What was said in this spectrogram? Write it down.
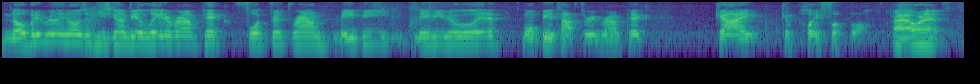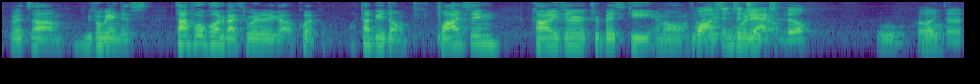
Nobody really knows him. He's going to be a later round pick, fourth, fifth round, maybe maybe even a little later. Won't be a top three round pick. Guy can play football. All right, I want to. Let's um before we end this, top four quarterbacks. Where do they go? Quick, top of your dome. Watson, Kizer, Trubisky, and Mahomes. Where Watson they- to where they? Jacksonville. Ooh, I Ooh. like that.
